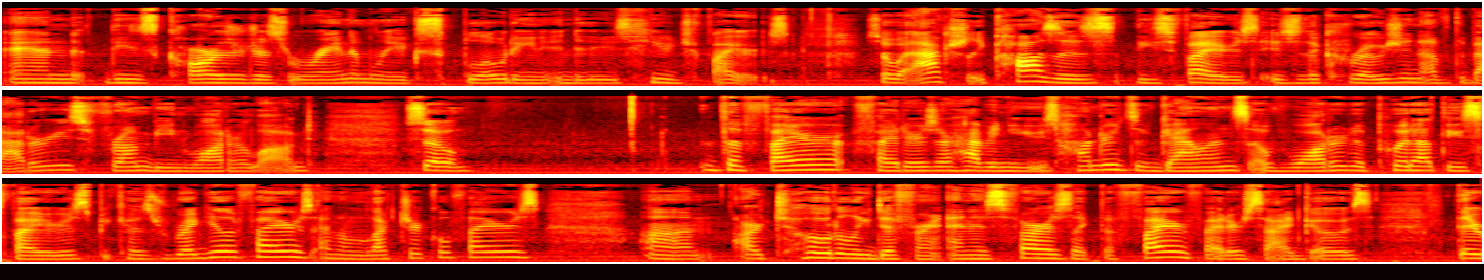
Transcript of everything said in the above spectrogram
and these cars are just randomly exploding into these huge fires. So, what actually causes these fires is the corrosion of the batteries from being waterlogged. So, the firefighters are having to use hundreds of gallons of water to put out these fires because regular fires and electrical fires um, are totally different. And as far as like the firefighter side goes, they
